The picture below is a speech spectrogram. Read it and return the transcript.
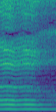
myself.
